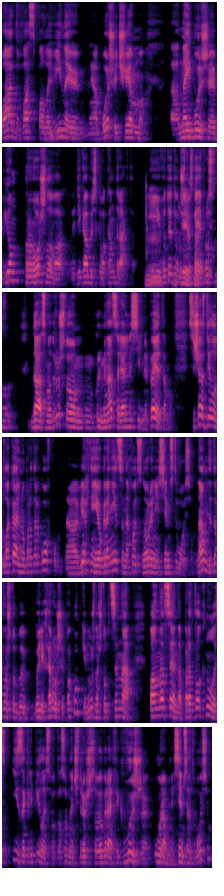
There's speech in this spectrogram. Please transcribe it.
2-2,5 а, больше, чем а, наибольший объем прошлого декабрьского контракта. И mm, вот это вот штука, я просто, да, смотрю, что кульминация реально сильная. Поэтому сейчас делают локальную проторговку. А, верхняя ее граница находится на уровне 78. Нам для того, чтобы были хорошие покупки, нужно, чтобы цена полноценно протолкнулась и закрепилась, вот особенно 4-часовой график, выше уровня 78.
